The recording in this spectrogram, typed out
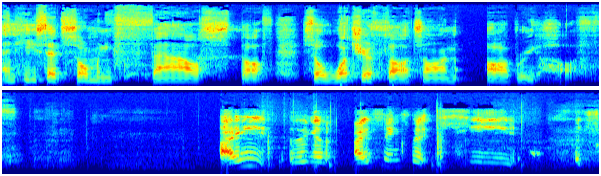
And he said so many foul stuff. So, what's your thoughts on Aubrey Huff? I is, I think that he it's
